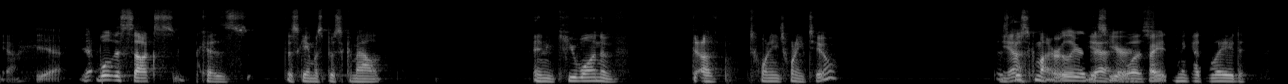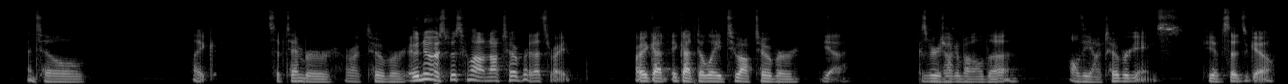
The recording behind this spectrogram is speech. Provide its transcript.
yeah, Yeah. yeah. Well, this sucks because this game was supposed to come out in Q1 of of 2022. It's Yeah. supposed to come out earlier Yeah, this it year, was. right? And it got delayed until like September or October. Oh, no, it's supposed to come out in October. That's right. Or it got it got delayed to October yeah, because we were talking about all the all the October games a few episodes ago.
